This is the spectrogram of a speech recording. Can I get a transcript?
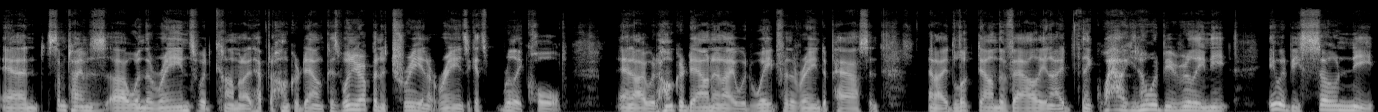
And sometimes uh, when the rains would come, and I'd have to hunker down because when you're up in a tree and it rains, it gets really cold. And I would hunker down and I would wait for the rain to pass, and and I'd look down the valley and I'd think, wow, you know, what would be really neat. It would be so neat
